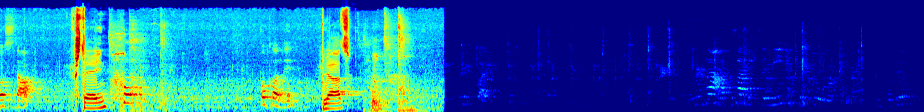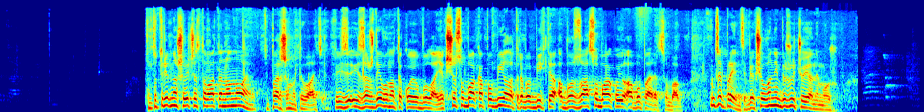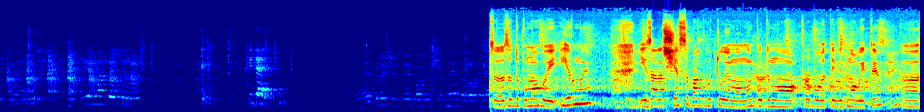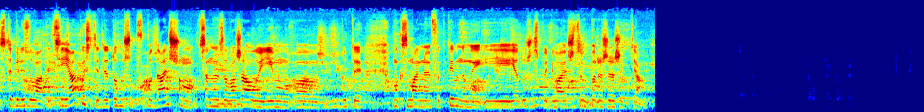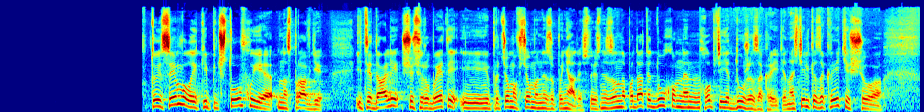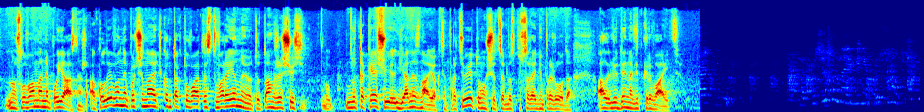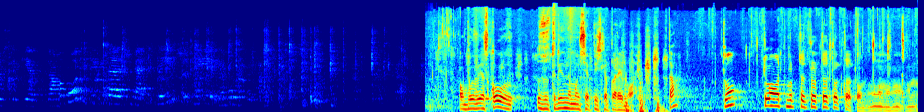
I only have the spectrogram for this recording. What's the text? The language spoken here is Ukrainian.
Постав, Штейн. поклади. Пляц. Потрібно швидше ставати на ноги. Це перша мотивація. І, і завжди вона такою була. Якщо собака побігла, треба бігти або за собакою, або перед собакою. Ну це принцип. Якщо вони біжуть, то я не можу. За допомогою ірми. І зараз ще собак готуємо. Ми будемо пробувати відновити, е, стабілізувати ці якості для того, щоб в подальшому це не заважало їм е, бути максимально ефективними. І я дуже сподіваюся, що це вбереже життя. той символ, який підштовхує насправді іти далі, щось робити і при цьому всьому не зупинятись. Тобто не нападати духом, не хлопці є дуже закриті, настільки закриті, що ну, словами не поясниш. А коли вони починають контактувати з твариною, то там вже щось ну, ну таке, що я не знаю, як це працює, тому що це безпосередньо природа, але людина відкривається. Обов'язково зустрінемося після перемоги. Так? То? То, то, то, то, то, то.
